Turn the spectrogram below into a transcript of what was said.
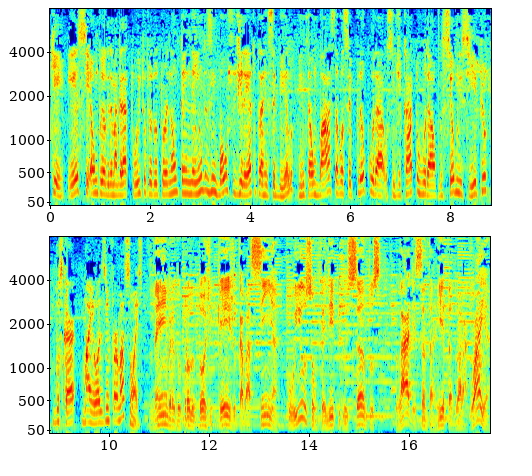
que esse é um programa gratuito, o produtor não tem nenhum desembolso direto para recebê-lo, então basta você procurar o sindicato rural do seu município e buscar maiores informações. Lembra do produtor de queijo cabacinha, Wilson Felipe dos Santos, lá de Santa Rita do Araguaia?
